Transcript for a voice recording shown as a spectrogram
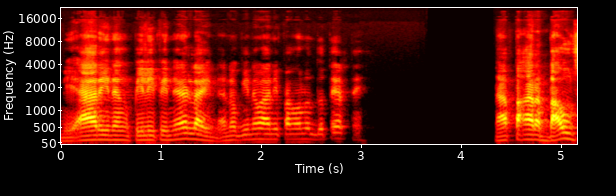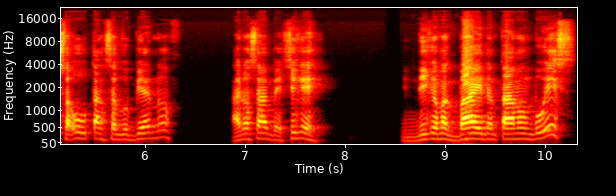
may-ari ng Philippine Airline, ano ginawa ni Pangulong Duterte? Napakarabaon sa utang sa gobyerno. Ano sabi? Sige, hindi ka magbayad ng tamang buwis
